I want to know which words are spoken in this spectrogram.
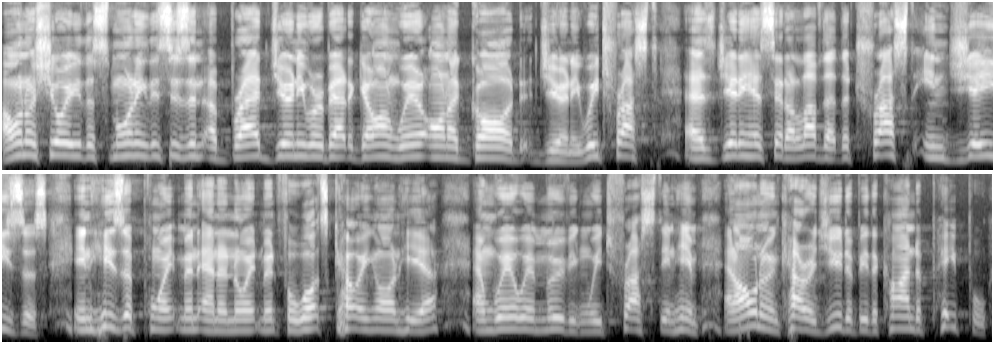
I want to assure you this morning, this isn't a Brad journey we're about to go on. We're on a God journey. We trust, as Jenny has said, I love that, the trust in Jesus, in his appointment and anointment for what's going on here and where we're moving. We trust in him. And I want to encourage you to be the kind of people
